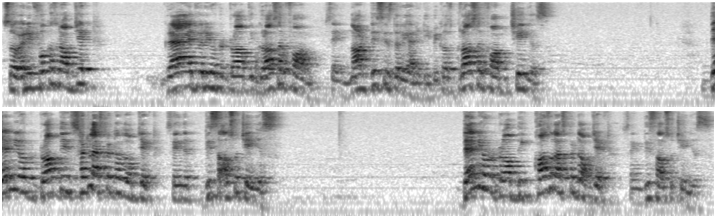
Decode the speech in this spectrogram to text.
So when you focus on object, gradually you have to drop the grosser form, saying not this is the reality because grosser form changes. Then you have to drop the subtle aspect of the object, saying that this also changes. Then you have to drop the causal aspect of the object, saying this also changes.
